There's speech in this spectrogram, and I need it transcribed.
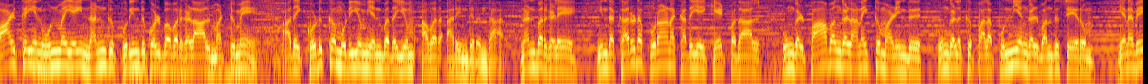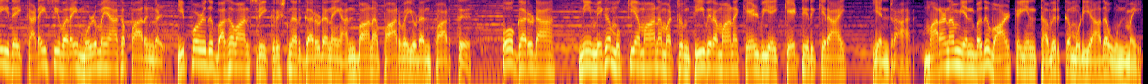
வாழ்க்கையின் உண்மையை நன்கு புரிந்து கொள்பவர்களால் மட்டுமே அதை கொடுக்க முடியும் என்பதையும் அவர் அறிந்திருந்தார். நண்பர்களே இந்த கருட புராண கதையை கேட்பதால் உங்கள் பாவங்கள் அனைத்தும் அழிந்து உங்களுக்கு பல புண்ணியங்கள் வந்து சேரும். எனவே இதை கடைசி வரை முழுமையாக பாருங்கள். இப்பொழுது பகவான் ஸ்ரீ கிருஷ்ணர் கருடனை அன்பான பார்வையுடன் பார்த்து ஓ கருடா நீ மிக முக்கியமான மற்றும் தீவிரமான கேள்வியை கேட்டிருக்கிறாய். என்றார். மரணம் என்பது வாழ்க்கையின் தவிர்க்க முடியாத உண்மை.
